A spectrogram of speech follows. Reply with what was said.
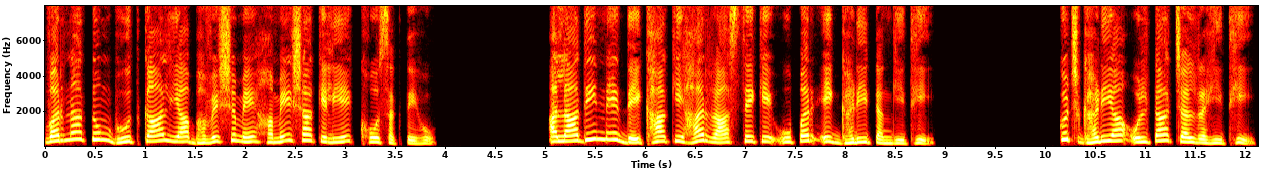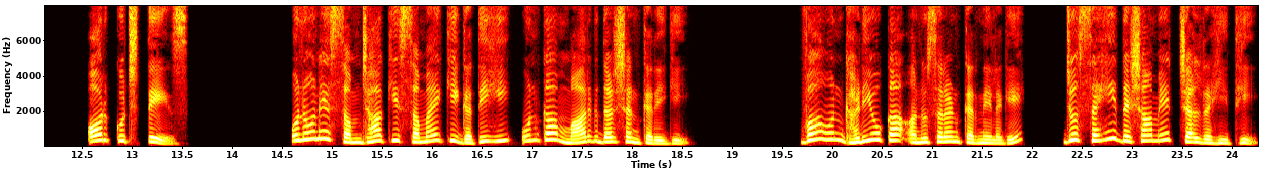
वरना तुम भूतकाल या भविष्य में हमेशा के लिए खो सकते हो। अलादीन ने देखा कि हर रास्ते के ऊपर एक घड़ी टंगी थी। कुछ घड़ियाँ उल्टा चल रही थी। और कुछ तेज। उन्होंने समझा कि समय की गति ही उनका मार्गदर्शन करेगी। वह उन घड़ियों का अनुसरण करने लगे, जो सही दिशा में चल रही थी।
